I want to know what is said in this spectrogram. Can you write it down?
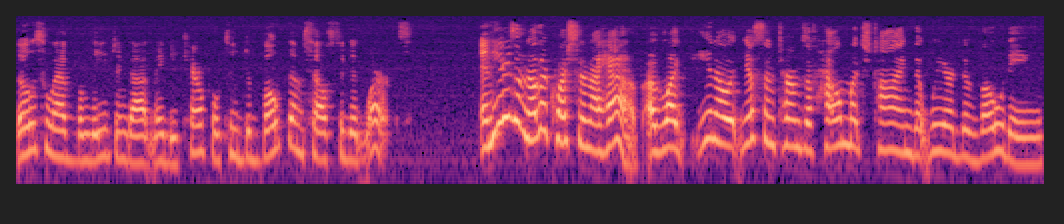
those who have believed in God may be careful to devote themselves to good works. And here's another question I have of like, you know, just in terms of how much time that we are devoting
